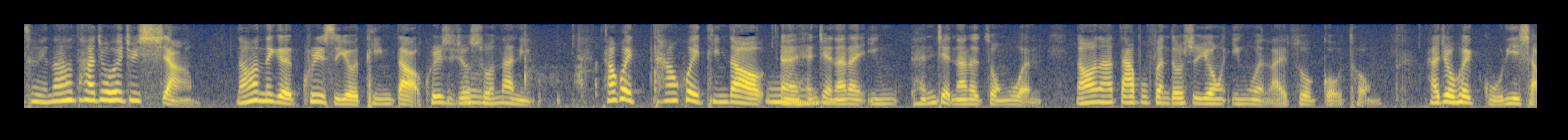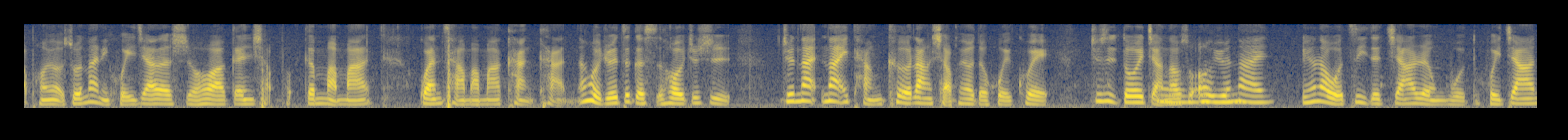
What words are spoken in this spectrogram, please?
对，然后他就会去想，然后那个 Chris 有听到，Chris 就说：“那你。”他会他会听到呃很简单的英很简单的中文，然后呢大部分都是用英文来做沟通，他就会鼓励小朋友说，那你回家的时候啊跟小朋跟妈妈观察妈妈看看，那我觉得这个时候就是就那那一堂课让小朋友的回馈就是都会讲到说哦原来原来我自己的家人我回家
